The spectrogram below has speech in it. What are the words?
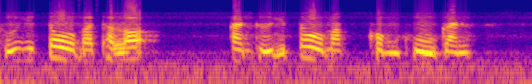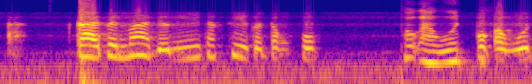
ถืออีโต้มาทะเลาะกันถืออีโต้มาข่มขู่กัน กลายเป็นว่าเดี๋ยวนี้แท็กซี่ก็ต้องพก พกอาวุธพกอาวุธ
